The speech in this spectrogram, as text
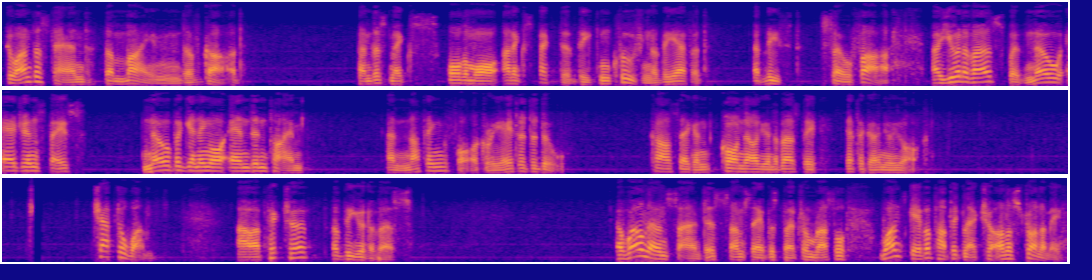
to understand the mind of God and this makes all the more unexpected the conclusion of the effort, at least so far. A universe with no edge in space, no beginning or end in time, and nothing for a creator to do. Carl Sagan, Cornell University, Ithaca, New York. Chapter 1 Our Picture of the Universe A well-known scientist, some say it was Bertrand Russell, once gave a public lecture on astronomy.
